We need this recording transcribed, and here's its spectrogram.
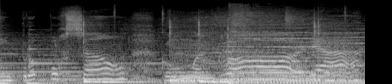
têm proporção com a glória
